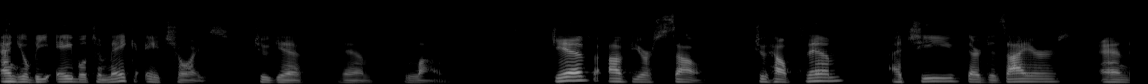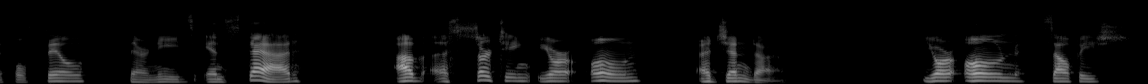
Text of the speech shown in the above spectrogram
And you'll be able to make a choice to give them love. Give of yourself to help them achieve their desires and fulfill their needs instead of asserting your own agenda, your own selfish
